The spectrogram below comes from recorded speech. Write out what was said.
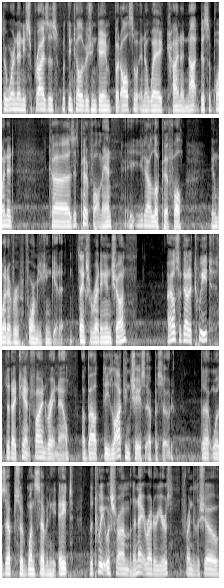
there weren't any surprises with the Intellivision game, but also in a way kind of not disappointed because it's Pitfall, man. You gotta love Pitfall in whatever form you can get it. Thanks for writing in, Sean. I also got a tweet that I can't find right now about the Lock and Chase episode. That was episode 178. The tweet was from the Knight Rider Years, friend of the show,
